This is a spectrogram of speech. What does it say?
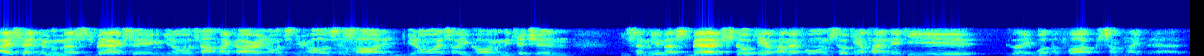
I sent him a message back saying, you know, it's not my car, I know it's in your house, I saw it, and, you know, I saw you calling in the kitchen. He sent me a message back, still can't find my phone, still can't find Nikki, like, what the fuck, something like that,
